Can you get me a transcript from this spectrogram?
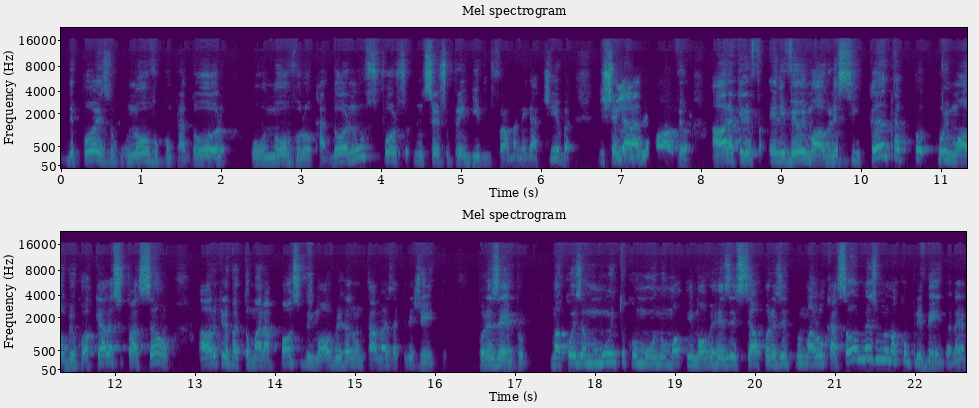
depois um novo comprador um novo locador não, for, não ser surpreendido de forma negativa de chegar Sim. lá no imóvel. A hora que ele, ele vê o imóvel, ele se encanta com o imóvel, com aquela situação, a hora que ele vai tomar a posse do imóvel já não está mais daquele jeito. Por exemplo, uma coisa muito comum no imóvel residencial, por exemplo, numa locação ou mesmo numa compra e venda, né?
